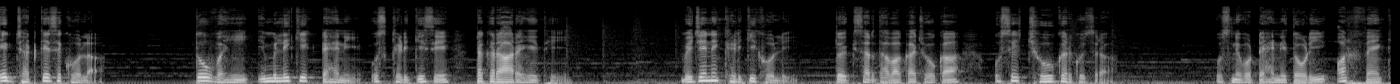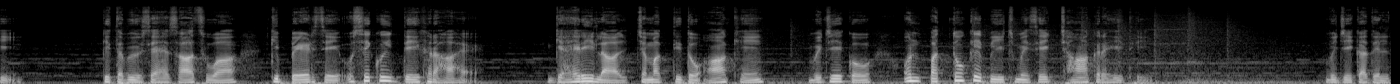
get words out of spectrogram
एक झटके से खोला। तो वहीं इमली की एक टहनी उस खिड़की से टकरा रही थी। विजय ने खिड़की खोली तो एक सर्द हवा का झोंका उसे छू कर गुजरा। उसने वो टहनी तोड़ी और फेंकी, कि तभी उसे एहसास हुआ कि पेड़ से उसे कोई देख रहा है। गहरी लाल चमकती तो आँखें विजय को उन पत्तों के बीच में से झाँक रही थी। विजय का दिल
